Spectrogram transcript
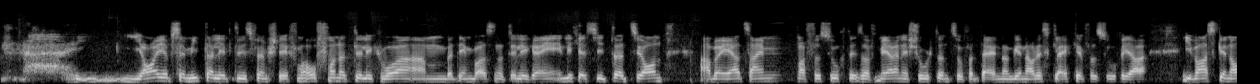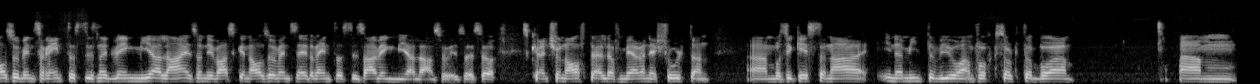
Ja, ich habe es ja miterlebt, wie es beim Steffen Hoffmann natürlich war. Ähm, bei dem war es natürlich eine ähnliche Situation, aber er hat einmal versucht, es auf mehrere Schultern zu verteilen und genau das Gleiche versuche ich auch. Ich weiß genauso, wenn es rennt, dass das nicht wegen mir allein ist und ich weiß genauso, wenn es nicht rennt, dass das auch wegen mir allein so ist. Also es gehört schon aufteilt auf mehrere Schultern. Ähm, was ich gestern auch in einem Interview einfach gesagt habe, war, ähm,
